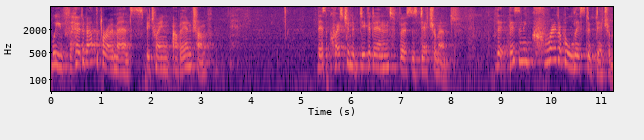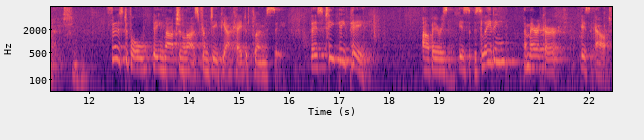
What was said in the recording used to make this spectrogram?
We've heard about the bromance between Abe and Trump. There's a question of dividend versus detriment. There- There's an incredible list of detriment. First of all, being marginalised from DPRK diplomacy. There's TPP, Abe is, is, is leading, America is out.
